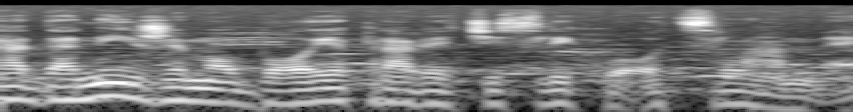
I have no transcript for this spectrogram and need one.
kada nižemo boje praveći sliku od slame,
